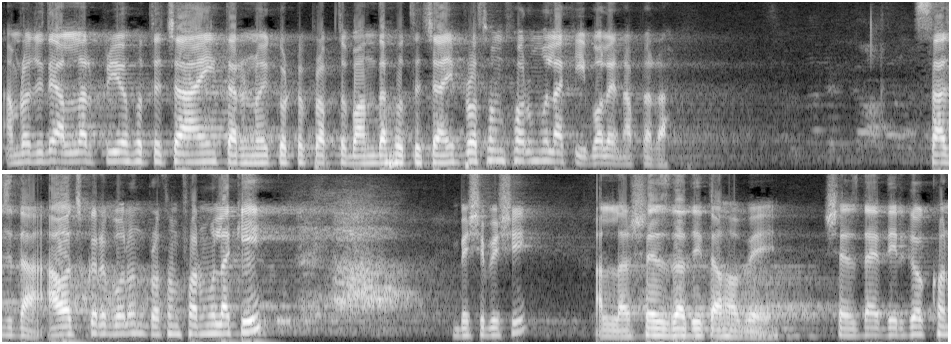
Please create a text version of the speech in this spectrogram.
আমরা যদি আল্লাহর প্রিয় হতে চাই, তার নৈকট্যপ্রাপ্ত বান্দা হতে চাই, প্রথম ফর্মুলা কি বলেন আপনারা? সাজদা। আওয়াজ করে বলুন, প্রথম ফর্মুলা কি? বেশি বেশি। আল্লাহর সেজদা দিতে হবে। সেজদায় দীর্ঘক্ষণ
